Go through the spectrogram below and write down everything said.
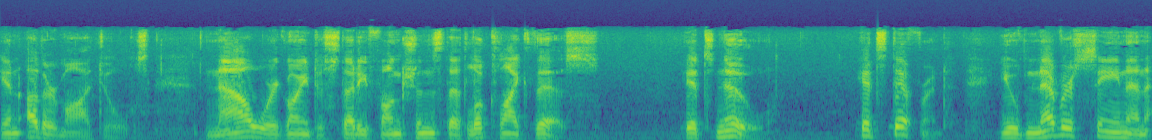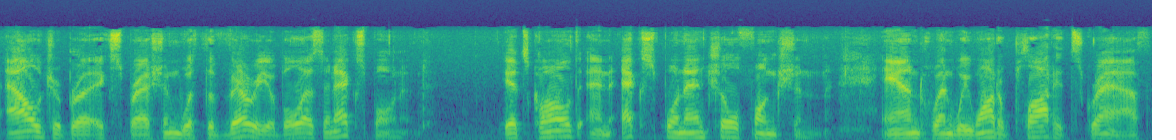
in other modules. Now we're going to study functions that look like this. It's new. It's different. You've never seen an algebra expression with the variable as an exponent. It's called an exponential function, and when we want to plot its graph,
